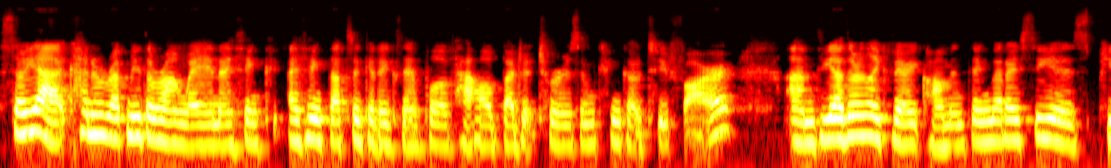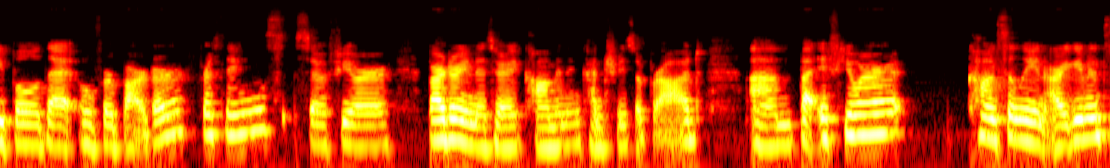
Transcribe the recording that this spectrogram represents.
so yeah, it kind of rubbed me the wrong way, and I think I think that's a good example of how budget tourism can go too far. Um, the other like very common thing that I see is people that over barter for things. So if you're bartering is very common in countries abroad, um, but if you're constantly in arguments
